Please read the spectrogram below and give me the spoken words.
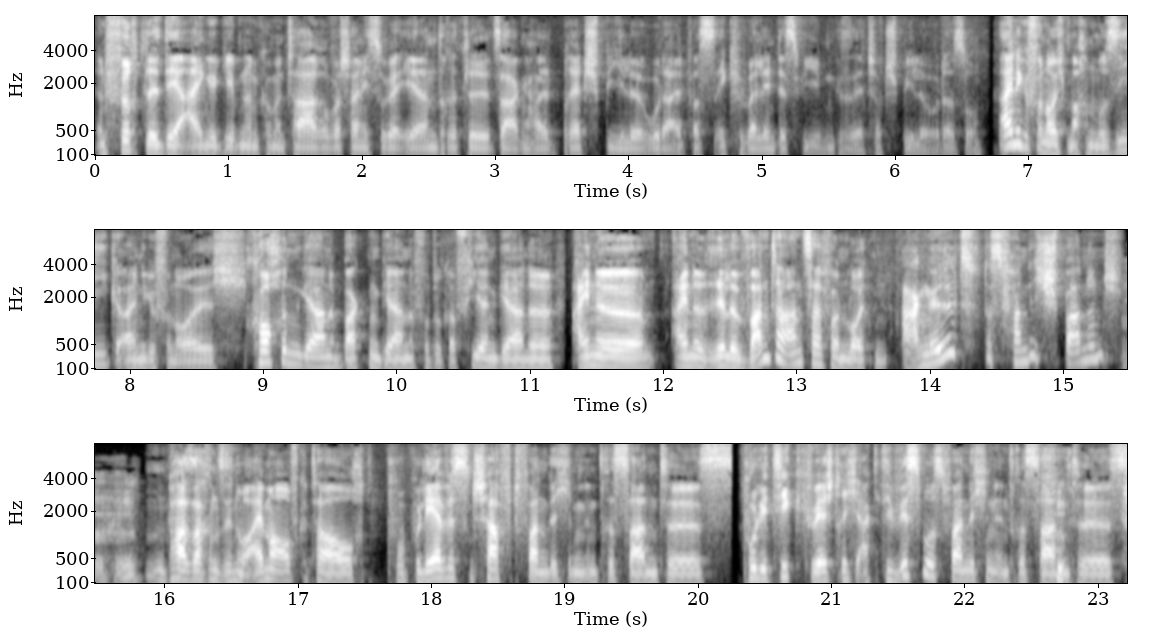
ein Viertel der eingegebenen Kommentare, wahrscheinlich sogar eher ein Drittel, sagen halt Brettspiele oder etwas Äquivalentes wie eben Gesellschaftsspiele oder so. Einige von euch machen Musik, einige von euch kochen gerne, backen gerne, fotografieren gerne. Eine, eine relevante Anzahl von Leuten angelt, das fand ich spannend. Mhm. Ein paar Sachen sind nur einmal aufgetaucht. Populärwissenschaft fand ich ein interessantes. Politik, Querstrich Aktivismus fand ich ein interessantes.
